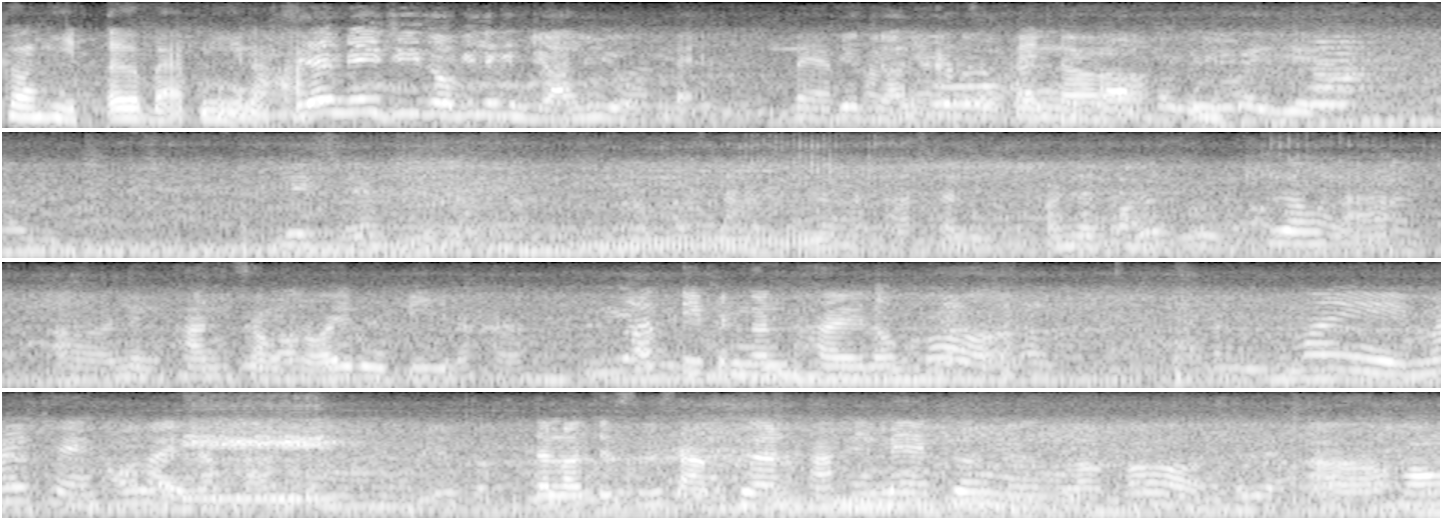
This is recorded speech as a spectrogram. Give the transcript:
เครื่องฮีตเตอร์แบบนี้นะคะ सेम यही चीज होगी लेकिन जाली होगी แบบแบบ ये ฝั่ง जाली เนี้ย का จะเป็นเอ่อ आपको ये ये ये सेम चीज है นะคะสรุปอันนี้ก็คือเครื่องละหนึ่งพันสองร้อยรูปีนะคะ ถ้าตีเป็นเงินไทยแล้วก็ไม่ไม่แพงเท่าไหร่นะคะอืมแต่เราจะซื้อสามเครื่องนะคะ ให้แม่เครื่องหนึ่งแล้วก็เอ่อห้อง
